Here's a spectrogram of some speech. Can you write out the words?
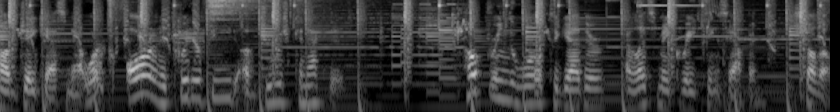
of JCast Network or on the Twitter feed of Jewish Connective. Help bring the world together and let's make great things happen. Shalom.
